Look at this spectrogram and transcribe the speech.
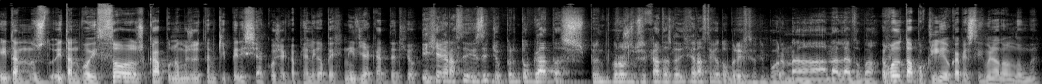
ήταν, στο- ήταν βοηθός, κάπου νομίζω ήταν και υπηρεσιακός για κάποια λίγα παιχνίδια, κάτι τέτοιο. Είχε γραφτεί, έχεις δίκιο, πριν τον Κάτας, πριν την πρόσληψη Κάτας, δηλαδή είχε γραφτεί για τον Πρίφτη ότι μπορεί να αναλάβει τον Παναθηναϊκό. Εγώ δεν το αποκλείω κάποια στιγμή να τον δούμε.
